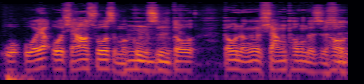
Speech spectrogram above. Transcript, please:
我我要我想要说什么故事都都能够相通的时候，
